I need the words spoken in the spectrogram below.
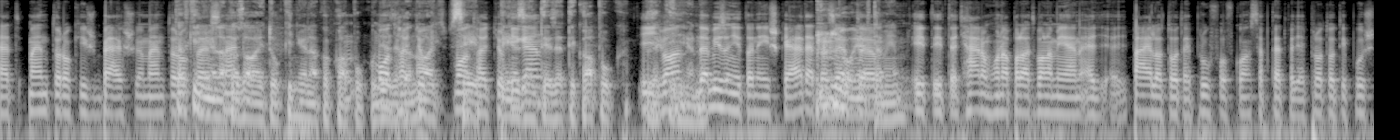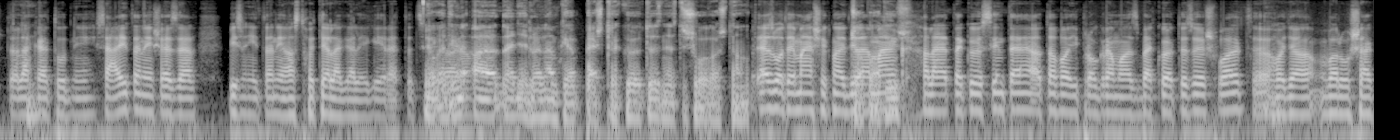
tehát mentorok is, belső mentorok Tehát kinyílnak az ajtók, kinyílnak a kapuk, ugye ezek a nagy, mondhatjuk, szép pénzintézeti kapuk. Így van, kinyílnak. de bizonyítani is kell, tehát azért Jó, értem én. Itt, itt egy három hónap alatt valamilyen egy, egy pilotot, egy proof of conceptet, vagy egy prototípust le kell tudni szállítani, és ezzel bizonyítani azt, hogy tényleg elég érett a cég. Jó, hát én egyedül nem kell Pestre költözni, ezt is olvastam. Ez volt egy másik nagy dilemmánk, ha lehetek őszinte, a tavalyi program az beköltözős volt, hogy a valóság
